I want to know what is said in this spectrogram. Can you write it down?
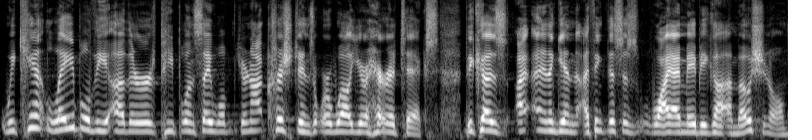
We can't label the other people and say, well, you're not Christians or, well, you're heretics. Because, I, and again, I think this is why I maybe got emotional.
